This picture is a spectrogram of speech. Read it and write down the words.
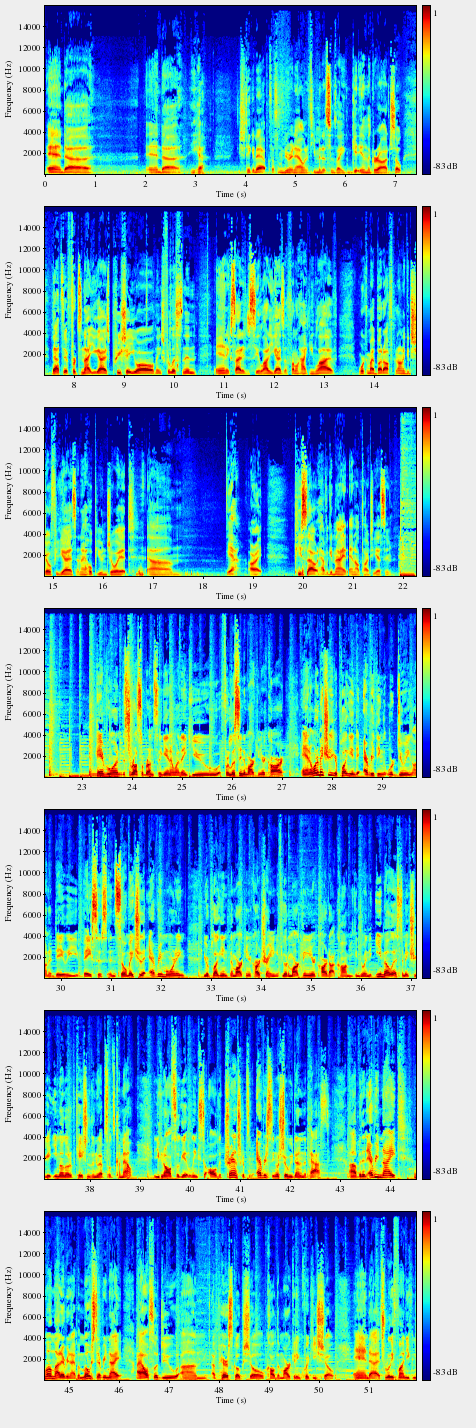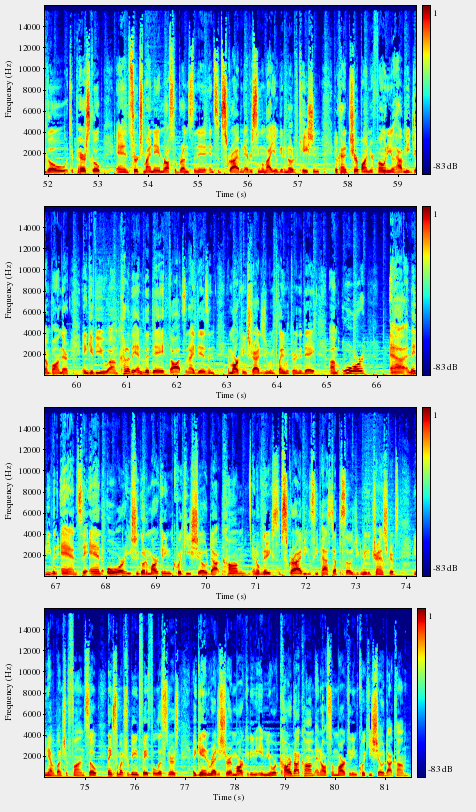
and uh, and uh, yeah, you should take a nap because that's what I'm doing right now in a few minutes as soon as I get in the garage. So that's it for tonight, you guys. Appreciate you all. Thanks for listening, and excited to see a lot of you guys at Funnel Hacking Live. Working my butt off put on a good show for you guys, and I hope you enjoy it. Um, yeah, all right. Peace out. Have a good night, and I'll talk to you guys soon. Hey everyone, this is Russell Brunson again. I want to thank you for listening to Marketing Your Car, and I want to make sure that you're plugging into everything that we're doing on a daily basis. And so make sure that every morning you're plugging into the Marketing Your Car training. If you go to marketingyourcar.com, you can join the email list and make sure you get email notifications when new episodes come out. And you can also get links to all the transcripts of every single show we've done in the past. Uh, but then every night, well, not every night, but most every night, I also do um, a Periscope show called the Marketing Quickie Show. And uh, it's really fun. You can go to Periscope and search my name, Russell Brunson, and, and subscribe. And every single night you'll get a notification. It'll kind of chirp on your phone, and you'll have me jump on there and give you um, kind of the end of the day thoughts and ideas and, and marketing strategies we've been playing with during the day. Um, or uh, and maybe even and say and or you should go to marketingquickieshow.com and over there you can subscribe you can see past episodes you can read the transcripts you can have a bunch of fun so thanks so much for being faithful listeners again register at marketinginyourcar.com and also marketingquickieshow.com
